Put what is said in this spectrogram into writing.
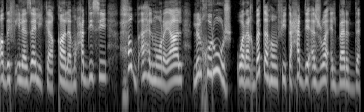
أضف إلى ذلك قال محدثي حب أهل مونريال للخروج ورغبتهم في تحدي أجواء البرد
